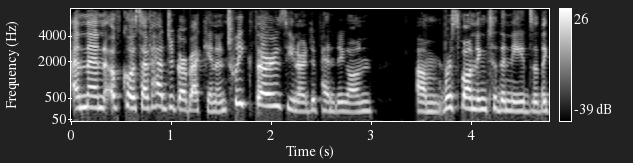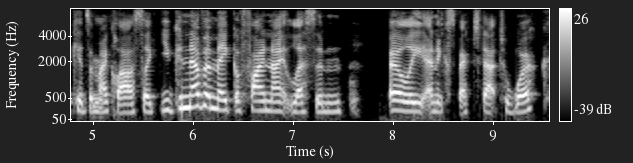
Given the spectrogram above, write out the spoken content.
And then, of course, I've had to go back in and tweak those, you know, depending on um, responding to the needs of the kids in my class. Like you can never make a finite lesson early and expect that to work.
